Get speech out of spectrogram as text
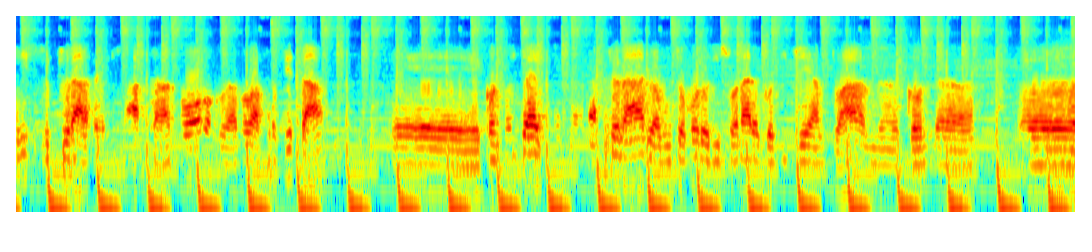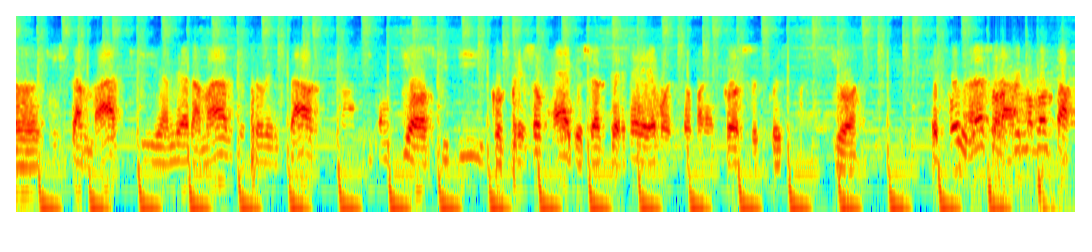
ristrutturata e rifatta a nuovo con una nuova proprietà e con un tecnico internazionale ho avuto modo di suonare con DJ Antoine, con eh, Cristian Macchi, Andrea Damante, Provenzano, tanti, tanti ospiti, compreso me che ci alterneremo insomma nel corso di questa sessione. E poi Adesso la prima volta,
